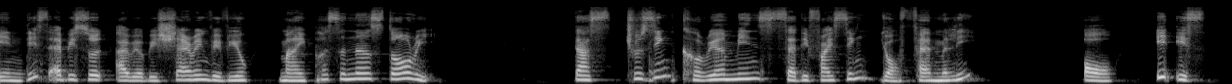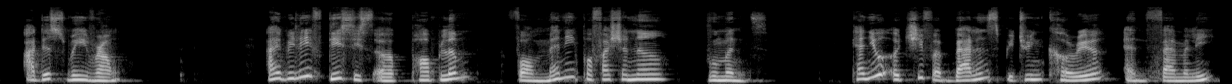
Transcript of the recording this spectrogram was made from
In this episode, I will be sharing with you my personal story. Does choosing career mean sacrificing your family? Or it is others way round? I believe this is a problem for many professional women. Can you achieve a balance between career and family?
